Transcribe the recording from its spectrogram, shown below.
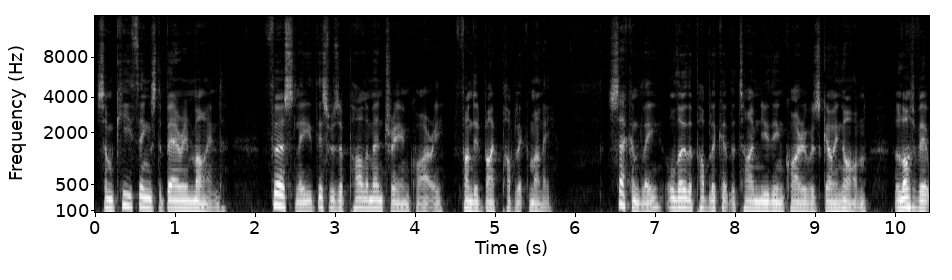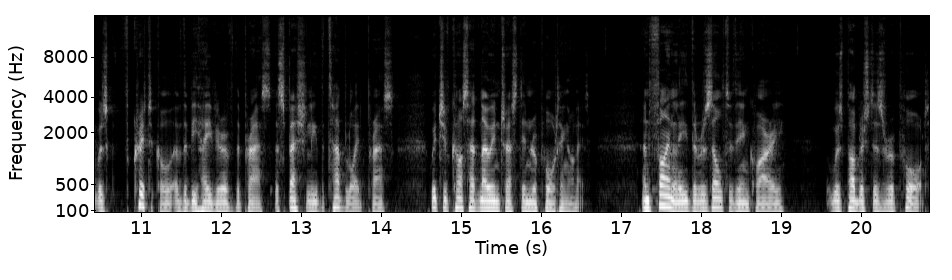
Some key things to bear in mind. Firstly, this was a parliamentary inquiry funded by public money. Secondly, although the public at the time knew the inquiry was going on, a lot of it was critical of the behaviour of the press, especially the tabloid press, which of course had no interest in reporting on it. And finally, the result of the inquiry was published as a report,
